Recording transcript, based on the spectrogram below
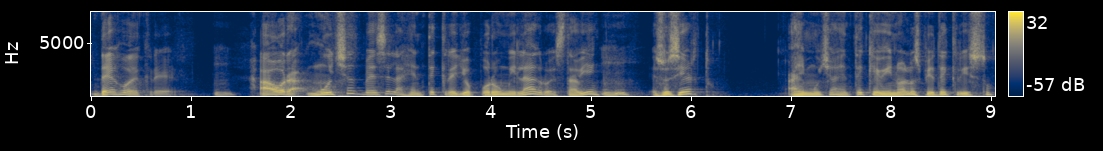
Dejo de creer. Ahora, muchas veces la gente creyó por un milagro, está bien. Eso es cierto. Hay mucha gente que vino a los pies de Cristo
